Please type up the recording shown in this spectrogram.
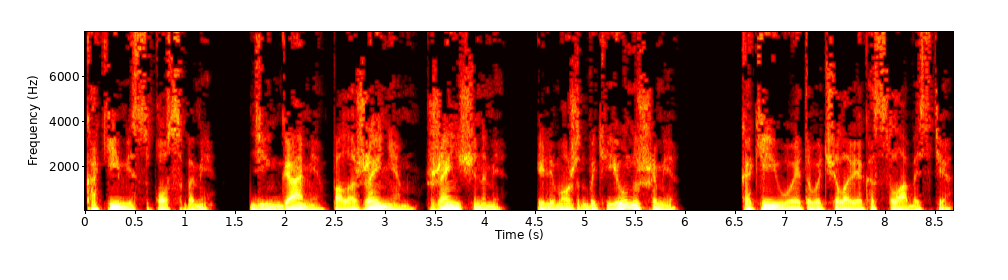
Какими способами? Деньгами, положением, женщинами? Или, может быть, юношами? Какие у этого человека слабости?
